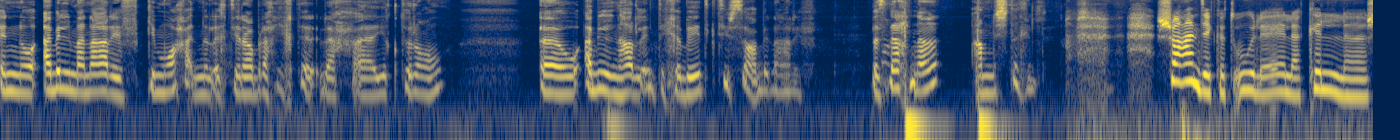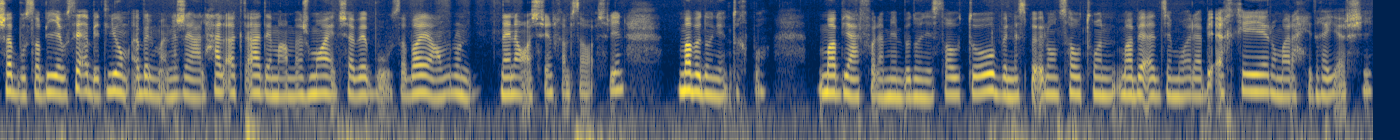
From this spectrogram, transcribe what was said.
إنه قبل ما نعرف كم واحد من الاغتراب رح يختر... رح يقترعوا آه وقبل نهار الانتخابات كتير صعب نعرف. بس نحن عم نشتغل. شو عندك تقولي لكل شاب وصبية وثاقبت اليوم قبل ما نجي على الحلقة؟ كنت قاعدة مع مجموعة شباب وصبايا عمرهم 22 25 ما بدهم ينتخبوا. ما بيعرفوا لمين بدهم يصوتوا بالنسبة لهم صوتهم ما بيقدم ولا بيأخر وما رح يتغير شيء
